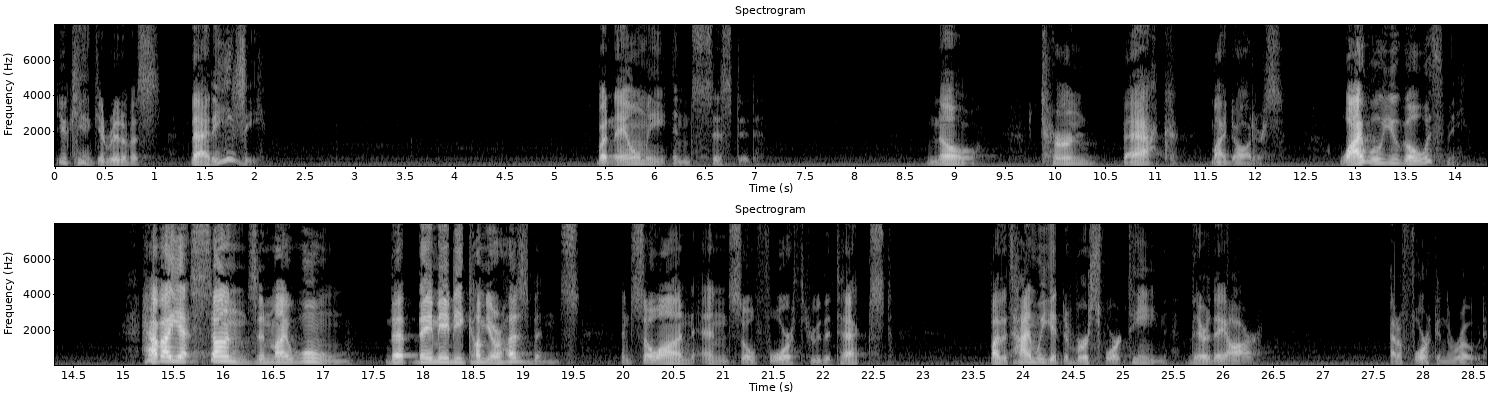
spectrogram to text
You can't get rid of us that easy. But Naomi insisted No, turn back, my daughters. Why will you go with me? Have I yet sons in my womb that they may become your husbands? So on and so forth through the text. By the time we get to verse 14, there they are at a fork in the road.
